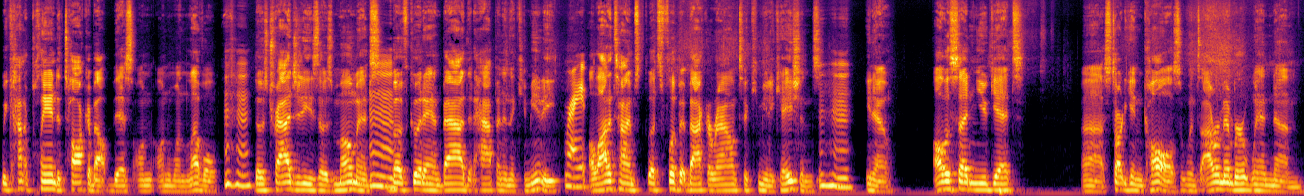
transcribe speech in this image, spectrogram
we kind of plan to talk about this on on one level. hmm Those tragedies, those moments, Mm. both good and bad, that happen in the community. Right. A lot of times, let's flip it back around to communications. hmm you know, all of a sudden you get uh, start getting calls. When I remember when um,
